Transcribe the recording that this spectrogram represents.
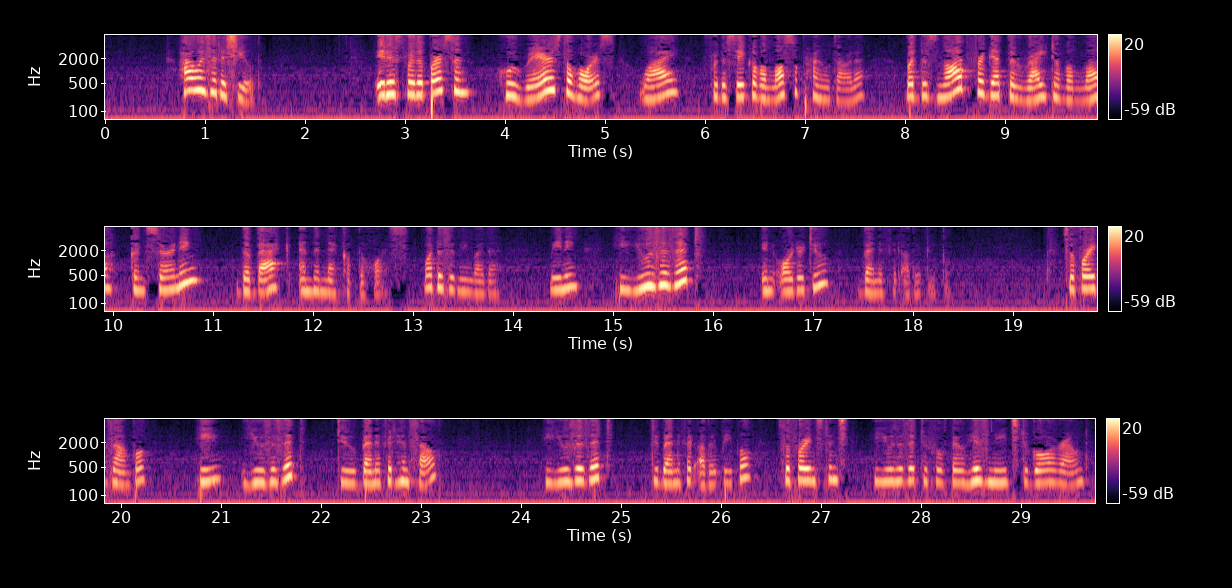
How is it a shield? It is for the person who rears the horse. Why? For the sake of Allah subhanahu wa ta'ala, but does not forget the right of Allah concerning the back and the neck of the horse. What does it mean by that? Meaning, he uses it in order to benefit other people. So, for example, he uses it to benefit himself. He uses it to benefit other people. So for instance, he uses it to fulfill his needs to go around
